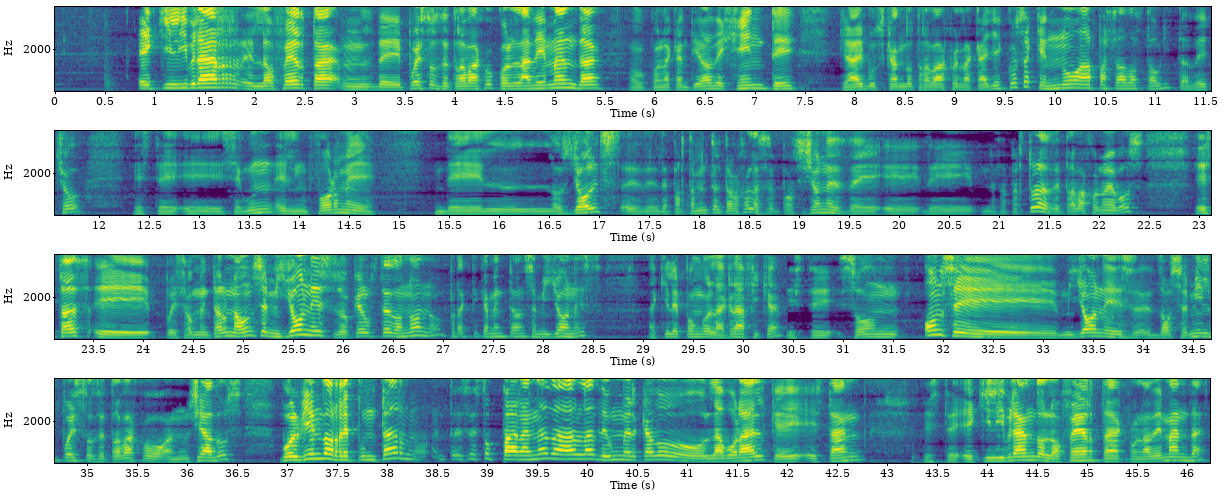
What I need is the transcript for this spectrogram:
equilibrar la oferta mm, de puestos de trabajo con la demanda o con la cantidad de gente que hay buscando trabajo en la calle, cosa que no ha pasado hasta ahorita. De hecho, este, eh, según el informe de los JOLTS, eh, del Departamento del Trabajo, las posiciones de, eh, de, las aperturas de trabajo nuevos, estas eh, pues aumentaron a 11 millones, lo que usted o no, ¿no? Prácticamente 11 millones. Aquí le pongo la gráfica. Este, son 11 millones 12 mil puestos de trabajo anunciados, volviendo a repuntar, ¿no? Entonces esto para nada habla de un mercado laboral que están este, equilibrando la oferta con la demanda.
